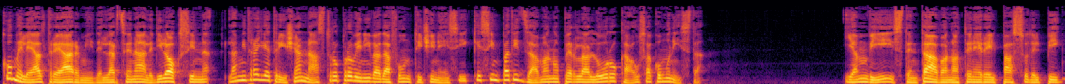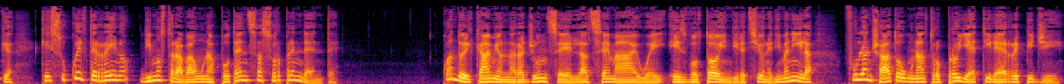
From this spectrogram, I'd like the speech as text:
Come le altre armi dell'arsenale di Loxin, la mitragliatrice a nastro proveniva da fonti cinesi che simpatizzavano per la loro causa comunista. Gli Humvee stentavano a tenere il passo del Pig, che su quel terreno dimostrava una potenza sorprendente. Quando il camion raggiunse l'Alsema Highway e svoltò in direzione di Manila, fu lanciato un altro proiettile RPG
